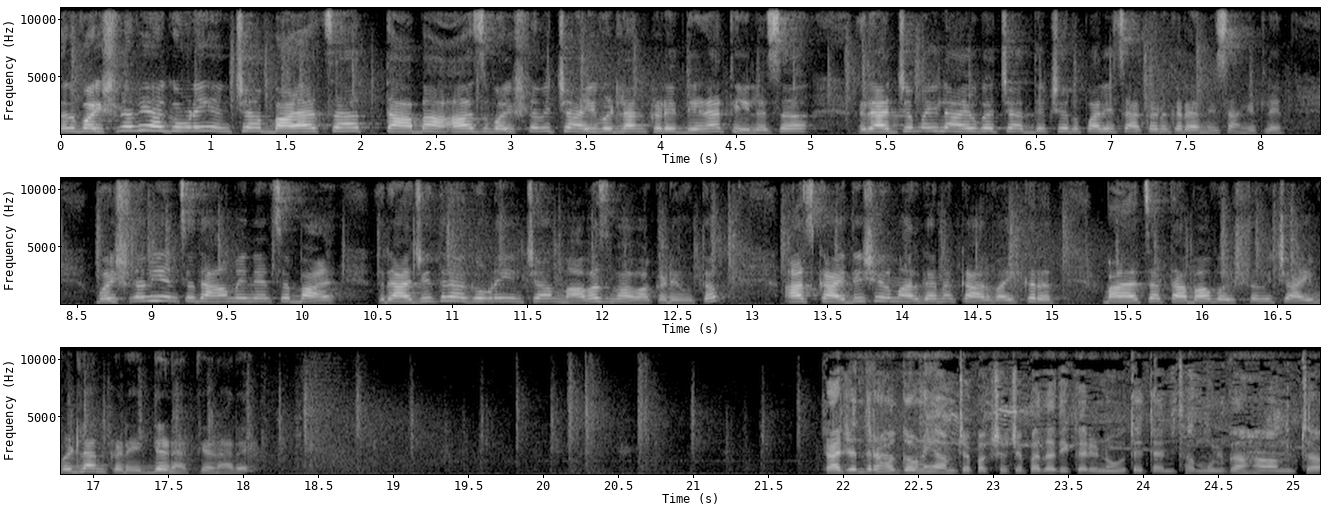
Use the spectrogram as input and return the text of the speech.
तर वैष्णवी आगवणे यांच्या बाळाचा ताबा आज वैष्णवीच्या आई वडिलांकडे देण्यात येईल असं राज्य महिला आयोगाच्या अध्यक्ष रुपाली चाकणकर यांनी सांगितले. वैष्णवी यांचं दहा महिन्यांचं बाळ राजेंद्र आगवणे यांच्या मावस भावाकडे होतं. आज कायदेशीर मार्गानं कारवाई करत बाळाचा ताबा वैष्णवीच्या आई वडिलांकडे देण्यात येणार आहे. राजेंद्र हगवणे आमच्या पक्षाचे पदाधिकारी नव्हते. त्यांचा मुलगा हा आमच्या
